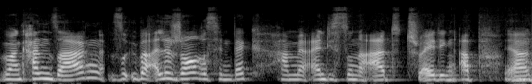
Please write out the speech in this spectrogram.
man kann sagen, so über alle Genres hinweg haben wir eigentlich so eine Art Trading up, ja, mhm.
